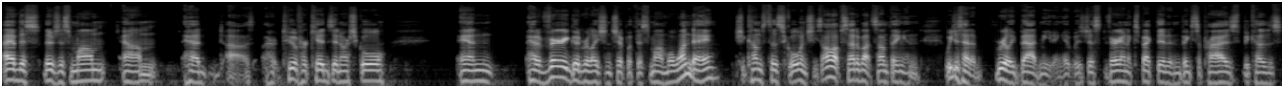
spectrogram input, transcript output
I have this. There's this mom um, had uh, her, two of her kids in our school, and had a very good relationship with this mom. Well, one day she comes to the school and she's all upset about something, and we just had a really bad meeting. It was just very unexpected and big surprise because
